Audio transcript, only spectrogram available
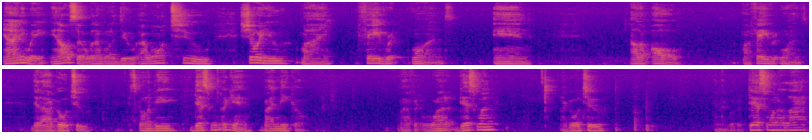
and anyway, and also what I'm going to do, I want to show you my favorite ones. And out of all, my favorite ones that I go to, it's going to be this one again by Nico. My one, this one I go to, and I go to this one a lot.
